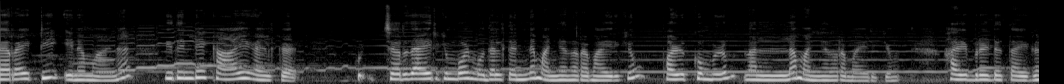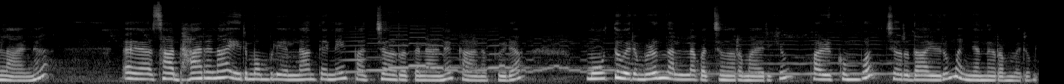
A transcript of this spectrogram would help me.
വെറൈറ്റി ഇനമാണ്. ഇതിന്റെ കായകൾക്ക് ചെറുതായിരിക്കുമ്പോൾ മുതൽ തന്നെ മഞ്ഞ നിറമായിരിക്കും. പഴുക്കുമ്പോഴും നല്ല മഞ്ഞ നിറമായിരിക്കും. ഹൈബ്രിഡ് തൈകളാണ്. സാധാരണ ഇരുമ്പുളി എല്ലാം തന്നെ പച്ച നിറത്തിലാണ് കാണപ്പെടുക. മൂത്ത് വരുമ്പോഴും നല്ല പച്ച നിറമായിരിക്കും. പഴുക്കുമ്പോൾ ചെറുതായൊരു മഞ്ഞ നിറം വരും.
